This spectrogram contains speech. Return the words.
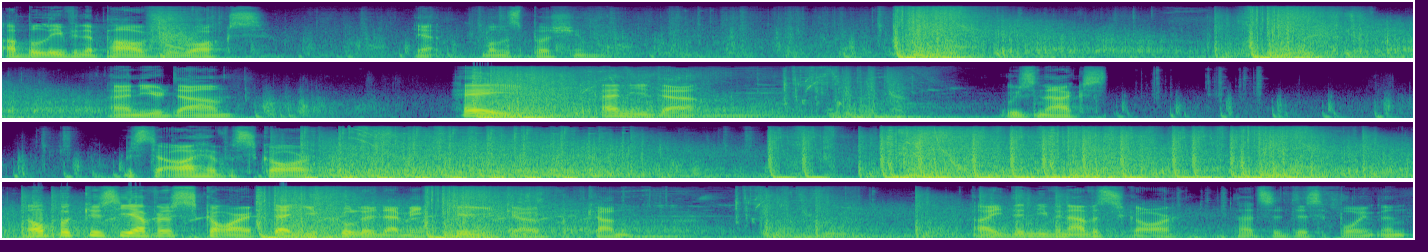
I believe in the power of the rocks. Yeah, is pushing. And you're down. Hey, and you're down. Who's next? Mister, I have a scar. Not because you have a scar that you're cooler than me. Here you go, cunt. Oh, he didn't even have a scar. That's a disappointment.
